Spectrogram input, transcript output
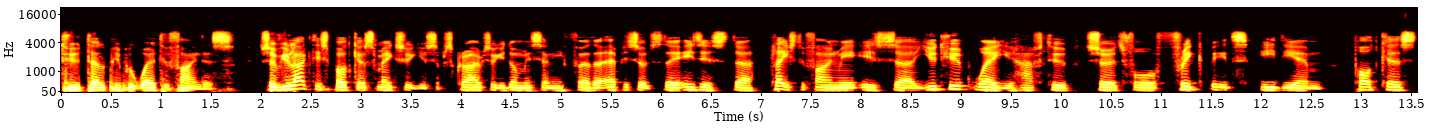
to tell people where to find us. So if you like this podcast, make sure you subscribe so you don't miss any further episodes. The easiest uh, place to find me is uh, YouTube, where you have to search for Freak Beats EDM podcast.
